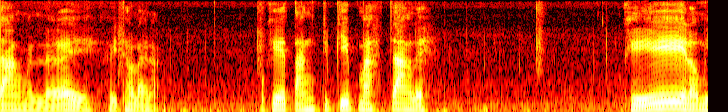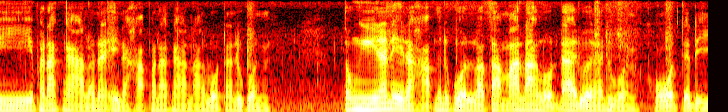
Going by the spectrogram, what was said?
จ้างมันเลย เฮ้ยเท่าไหร่นะโอเค ตังจิ๊บจิบมาจ้างเลย โอเค เรามีพนักงานแล้วนั่นเองนะครับ พนักงานล้างรถนะทุกคน ตรงนี้นั่นเองนะครับทุกคนเราสามารถล้างรถได้ด้วยนะทุกคนโคตรจะดี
